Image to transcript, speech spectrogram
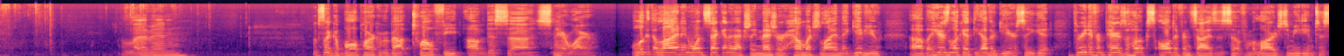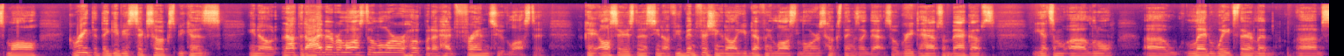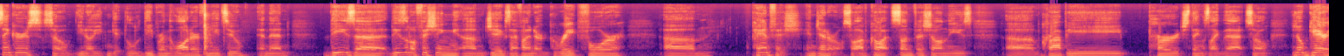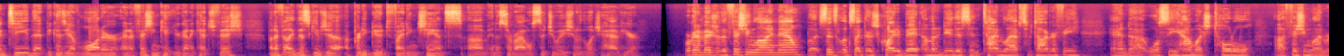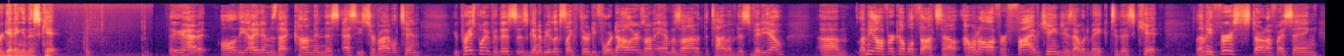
11. Looks like a ballpark of about 12 feet of this uh, snare wire. We'll look at the line in one second and actually measure how much line they give you. Uh, but here's a look at the other gear. So you get three different pairs of hooks, all different sizes. So from a large to medium to small. Great that they give you six hooks because, you know, not that I've ever lost a lure or hook, but I've had friends who've lost it. Okay, all seriousness, you know, if you've been fishing at all, you've definitely lost lures, hooks, things like that. So great to have some backups. You got some uh, little uh, lead weights there, lead um, sinkers, so you know you can get a little deeper in the water if you need to. And then these uh, these little fishing um, jigs I find are great for um, panfish in general. So I've caught sunfish on these, um, crappie, perch, things like that. So there's no guarantee that because you have water and a fishing kit, you're going to catch fish. But I feel like this gives you a pretty good fighting chance um, in a survival situation with what you have here. We're going to measure the fishing line now, but since it looks like there's quite a bit, I'm going to do this in time-lapse photography, and uh, we'll see how much total uh, fishing line we're getting in this kit. There you have it, all the items that come in this ESEE survival tin. Your price point for this is going to be, looks like $34 on Amazon at the time of this video. Um, let me offer a couple thoughts. Now, I want to offer five changes I would make to this kit. Let me first start off by saying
